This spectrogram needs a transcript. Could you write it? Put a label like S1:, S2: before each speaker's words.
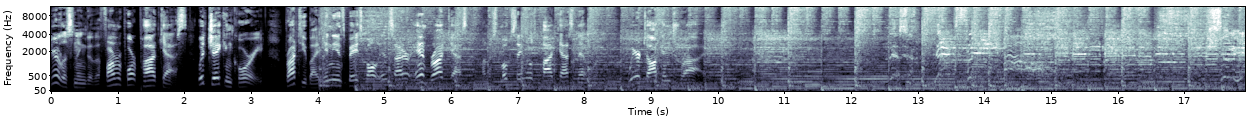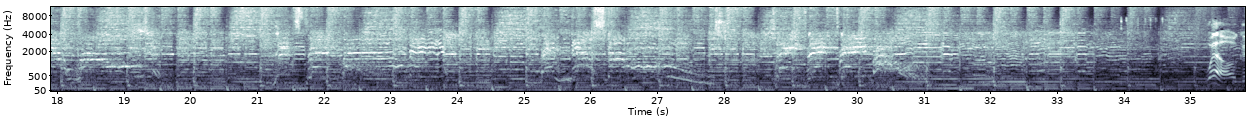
S1: You're listening to the Farm Report Podcast with Jake and Corey, brought to you by Indians Baseball Insider and broadcast on the Smoke Signals Podcast Network. We're talking tribe.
